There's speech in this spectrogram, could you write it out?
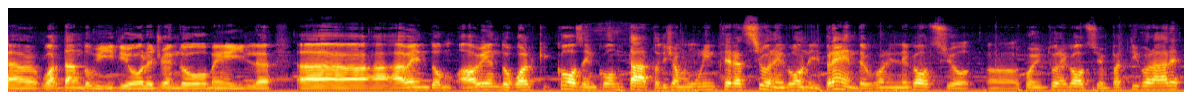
Uh, guardando video, leggendo mail, uh, avendo, avendo, qualche cosa in contatto, diciamo un'interazione con il brand, con il negozio, uh, con il tuo negozio in particolare,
